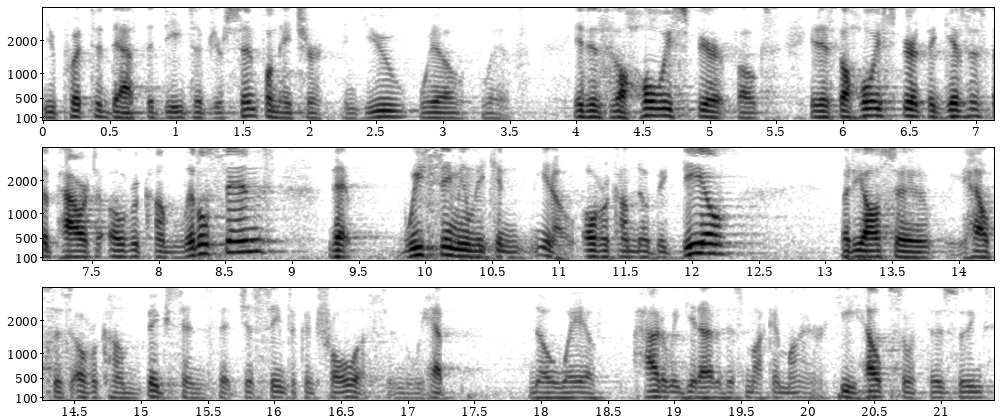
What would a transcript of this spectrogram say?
you put to death the deeds of your sinful nature, and you will live. It is the Holy Spirit, folks. It is the Holy Spirit that gives us the power to overcome little sins that we seemingly can, you know, overcome no big deal. But He also helps us overcome big sins that just seem to control us, and we have no way of how do we get out of this muck and mire. He helps with those things.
